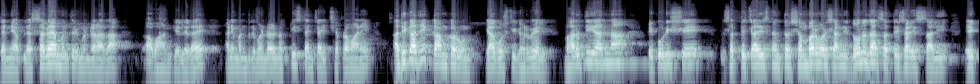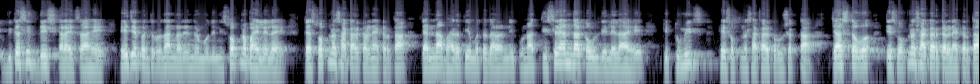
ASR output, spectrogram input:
त्यांनी आपल्या सगळ्या मंत्रिमंडळाला आवाहन केलेलं आहे. आणि मंत्रिमंडळ नक्कीच त्यांच्या इच्छेप्रमाणे अधिकाधिक काम करून या गोष्टी घडवेल. भारतीयांना एकोणीसशे सत्तेचाळीस नंतर शंभर वर्षांनी दोन हजार सत्तेचाळीस साली एक विकसित देश करायचा आहे. हे जे पंतप्रधान नरेंद्र मोदींनी स्वप्न पाहिलेलं आहे त्या स्वप्न साकार करण्याकरता त्यांना भारतीय मतदारांनी पुन्हा तिसऱ्यांदा कौल दिलेला आहे की तुम्हीच हे स्वप्न साकार करू शकता. त्यास्तव ते स्वप्न साकार करण्याकरता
